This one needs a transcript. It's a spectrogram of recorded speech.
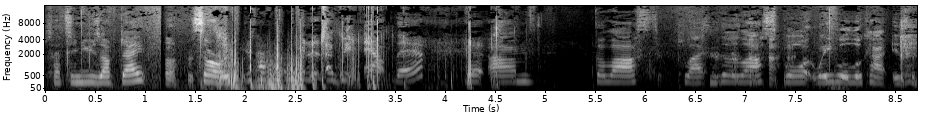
So that's a news update. Sorry, just have to get it a bit out there. But um, the last play, the last sport we will look at is the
